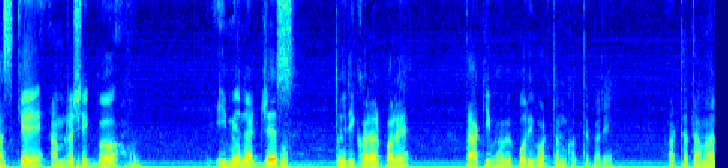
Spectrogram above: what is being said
আজকে আমরা শিখব ইমেল অ্যাড্রেস তৈরি করার পরে তা কীভাবে পরিবর্তন করতে পারি। অর্থাৎ আমার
